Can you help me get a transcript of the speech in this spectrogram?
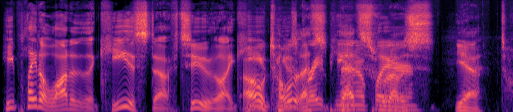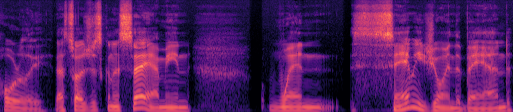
he played a lot of the keys stuff too like he, oh, he was totally. That's, great piano that's player what I was. Yeah, totally. That's what I was just gonna say. I mean, when Sammy joined the band,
